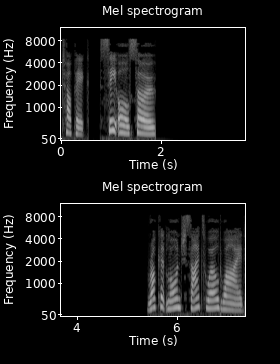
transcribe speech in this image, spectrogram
Topic See also Rocket launch sites worldwide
